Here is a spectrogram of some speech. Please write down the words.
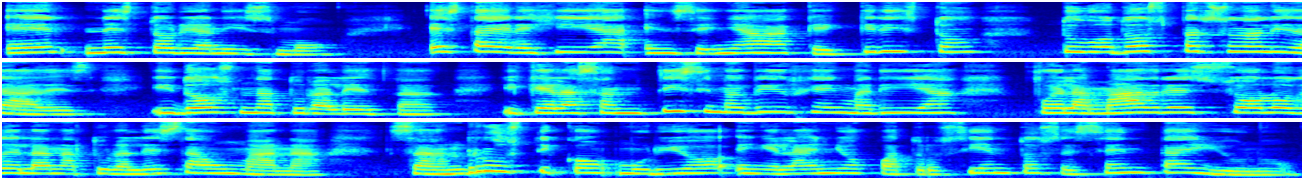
el nestorianismo. Esta herejía enseñaba que Cristo tuvo dos personalidades y dos naturalezas, y que la Santísima Virgen María fue la madre solo de la naturaleza humana. San Rústico murió en el año 461.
